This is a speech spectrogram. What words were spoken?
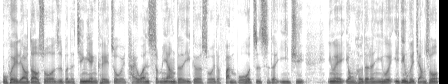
不会聊到说日本的经验可以作为台湾什么样的一个所谓的反驳或支持的依据。因为永和的人，因为一定会讲说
